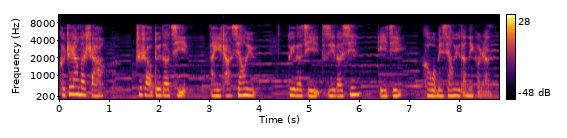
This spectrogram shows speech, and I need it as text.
可这样的傻，至少对得起那一场相遇，对得起自己的心，以及和我们相遇的那个人。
